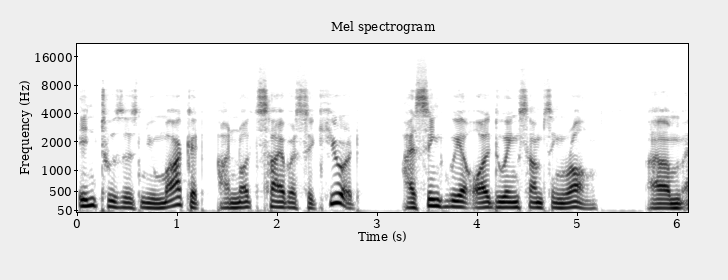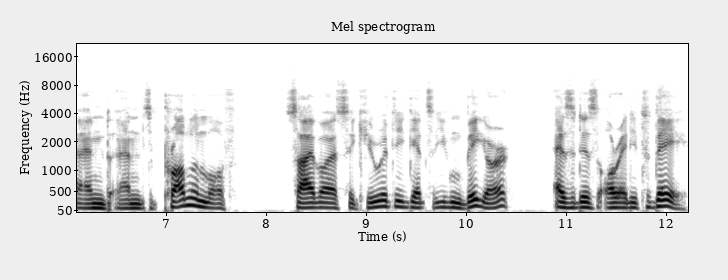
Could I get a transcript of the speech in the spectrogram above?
into this new market are not cyber secured, I think we are all doing something wrong. Um, and and the problem of cyber security gets even bigger as it is already today.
